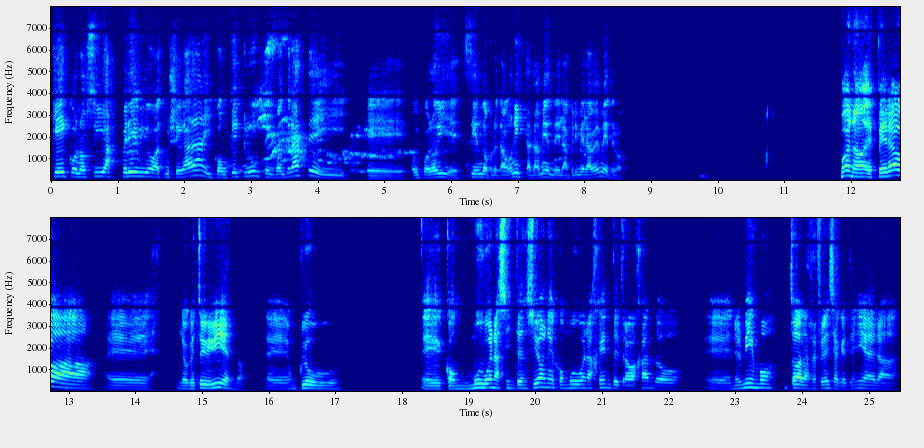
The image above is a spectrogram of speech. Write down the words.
¿Qué conocías previo a tu llegada y con qué club te encontraste y eh, hoy por hoy eh, siendo protagonista también de la primera B Metro? Bueno, esperaba eh, lo que estoy viviendo. un club con muy buenas intenciones, con muy buena gente trabajando en el mismo. Todas las referencias que tenía era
